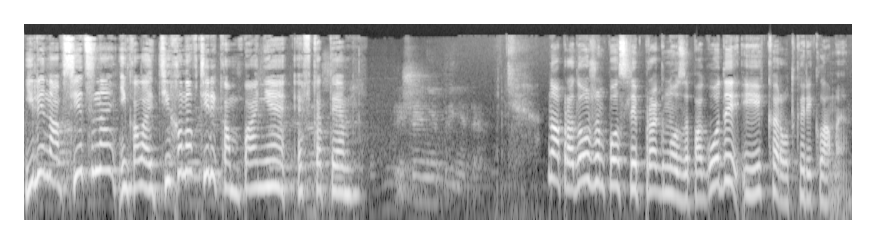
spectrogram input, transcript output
Елена Овсецина, Николай Тихонов, телекомпания ФКТ. Ну а продолжим после прогноза погоды и короткой рекламы.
